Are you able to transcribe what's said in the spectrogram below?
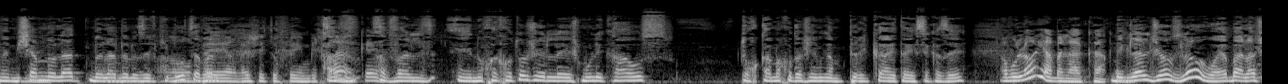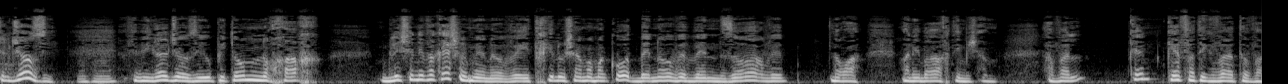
ומשם נולד, נולד על עוזב קיבוץ, אבל, הרבה, הרבה שיתופים בכלל, אבל, כן. אבל אה, נוכחותו של שמולי קראוס, תוך כמה חודשים גם פירקה את העסק הזה. אבל הוא לא היה בלהקה. בגלל ג'וז, לא, הוא היה בעלה של ג'וזי. ובגלל ג'וזי הוא פתאום נוכח בלי שנבקש ממנו, והתחילו שם מכות בינו ובין זוהר, ונורא. ואני ברחתי משם. אבל כן, כיף התקווה הטובה.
